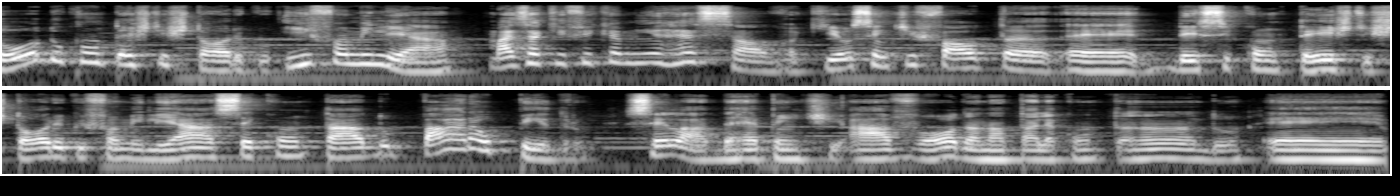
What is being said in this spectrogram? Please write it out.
todo o contexto histórico e familiar, mas aqui fica a minha ressalva, que eu senti falta é, desse contexto histórico e familiar ser contado para o Pedro. Sei lá, de repente a avó da Natália contando, é,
